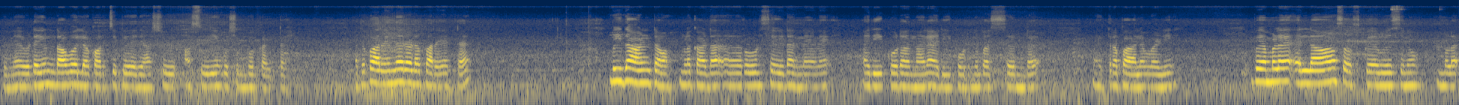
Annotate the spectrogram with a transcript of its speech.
പിന്നെ എവിടെയും ഉണ്ടാവുമല്ലോ കുറച്ച് പേര് അസൂ അസൂയയും കുശുമ്പൊക്കെ ആയിട്ട്. അത് പറയുന്നവരോടെ പറയട്ടെ. അപ്പോൾ ഇതാണ് കേട്ടോ നമ്മൾ കട റോഡ് സൈഡ് തന്നെയാണ്. അരീക്കോട് വന്നാൽ അരീക്കോട് നിന്ന് ബസ്സുണ്ട് മൈത്ര പാലം വഴി. അപ്പോൾ നമ്മളെ എല്ലാ സബ്സ്ക്രൈബേഴ്സിനും നമ്മളെ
